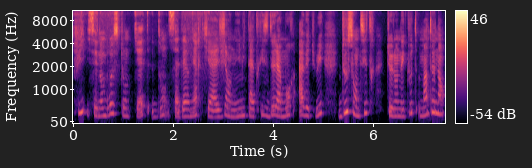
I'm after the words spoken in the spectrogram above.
puis ses nombreuses conquêtes, dont sa dernière qui a agi en imitatrice de l'amour avec lui, d'où son titre que l'on écoute maintenant.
